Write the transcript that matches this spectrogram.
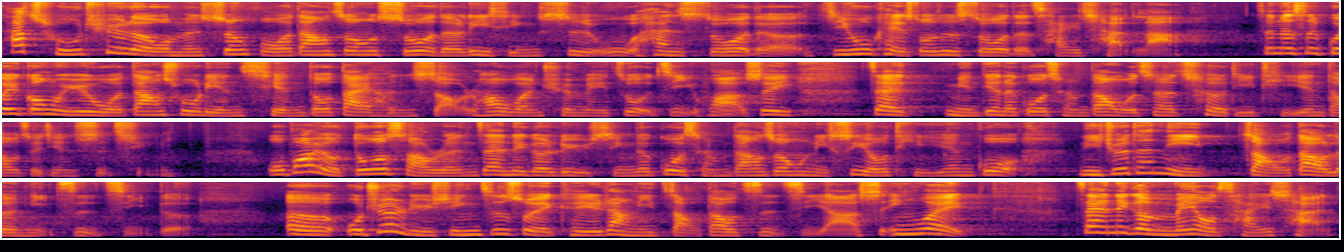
它除去了我们生活当中所有的例行事务和所有的几乎可以说是所有的财产啦。真的是归功于我当初连钱都带很少，然后完全没做计划，所以在缅甸的过程当中，我真的彻底体验到这件事情。我不知道有多少人在那个旅行的过程当中，你是有体验过，你觉得你找到了你自己的。呃，我觉得旅行之所以可以让你找到自己啊，是因为在那个没有财产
